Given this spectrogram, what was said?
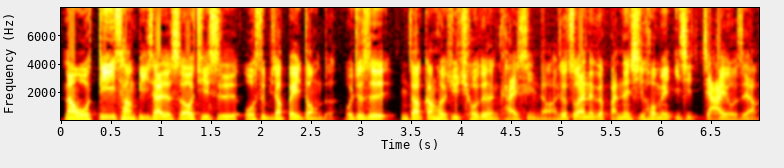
那我第一场比赛的时候，其实我是比较被动的，我就是你知道刚回去球队很开心，你知道吗？就坐在那个板凳席后面一起加油这样。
